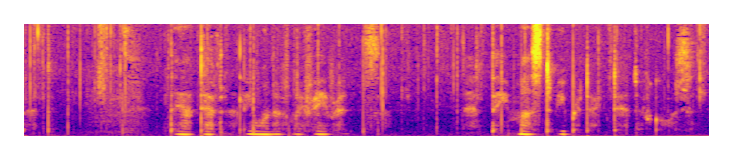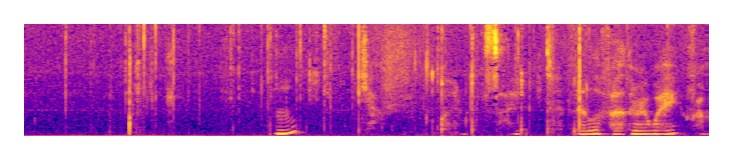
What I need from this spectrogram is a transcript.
but they are definitely one of my favourites, and they must be protected, of course. Mm? Yeah, put him to the side, a little further away from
